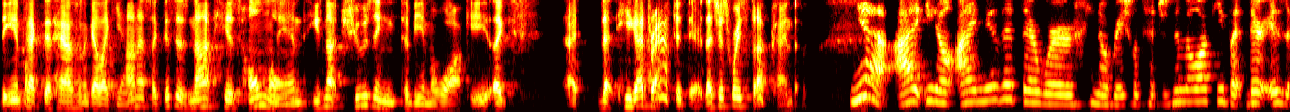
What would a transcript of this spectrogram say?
the impact that has on a guy like Giannis? Like this is not his homeland. He's not choosing to be in Milwaukee. Like I, that, he got drafted there. That's just where he's stuck, kind of. Yeah, I you know I knew that there were you know racial tensions in Milwaukee, but there is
